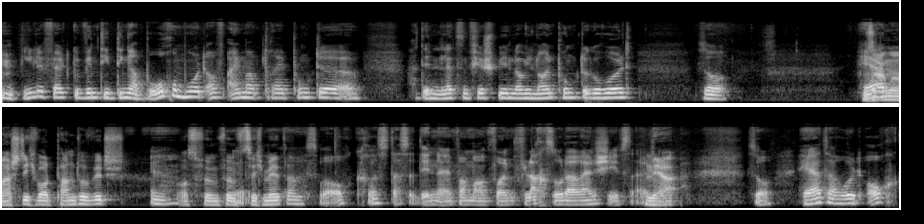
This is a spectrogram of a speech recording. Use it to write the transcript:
Bielefeld gewinnt die Dinger. Bochum holt auf einmal drei Punkte. Äh, hat in den letzten vier Spielen, glaube ich, neun Punkte geholt. So. Sagen wir mal Stichwort Pantovic. Ja. Aus 55 ja. Metern. Das war auch krass, dass du den einfach mal voll flach so da reinschießt. Alter. Ja. So, Hertha holt auch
